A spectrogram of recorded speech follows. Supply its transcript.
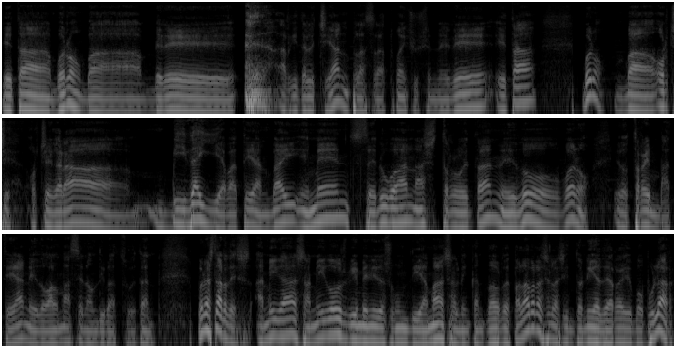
eta, bueno, ba, bere argitaletxean plazaratu hain zuzen ere, eta, bueno, ba, hortxe, hortxe gara bidaia batean, bai, hemen, zeruan, astroetan, edo, bueno, edo tren batean, edo almazen handi Buenas tardes, amigas, amigos, bienvenidos un día más al Encantador de Palabras en la sintonía de Radio Popular.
